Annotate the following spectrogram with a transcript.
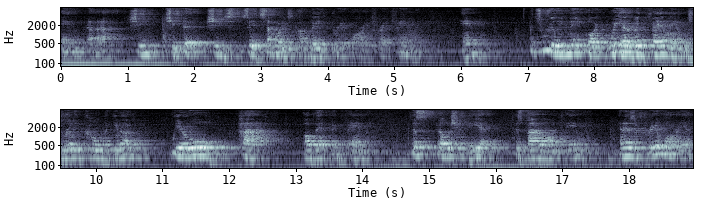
And uh, she, she did. She said somebody's got to be the prayer warrior for our family. And it's really neat. Like, we had a big family. and It was really cool. But, you know, we are all part of that big family. This fellowship here is part of my family. And as a prayer warrior,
